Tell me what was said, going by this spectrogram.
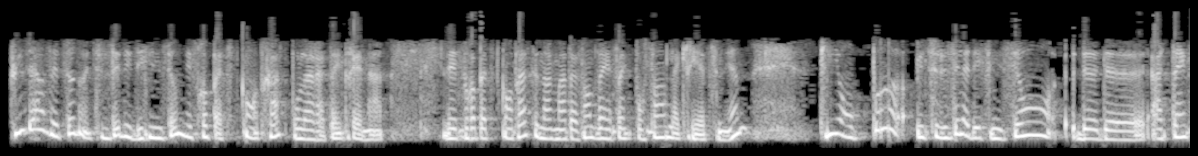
plusieurs études ont utilisé des définitions de néphropathie de contraste pour leur atteinte rénale. La néphropathie de contraste, c'est une augmentation de 25% de la créatinine. Ils n'ont pas utilisé la définition de, de atteinte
